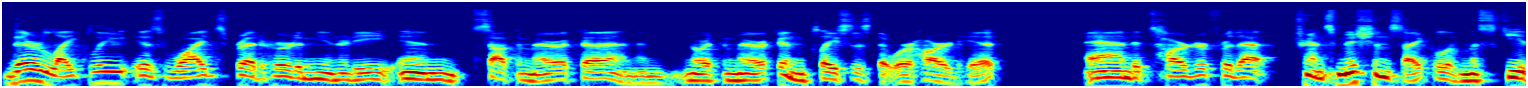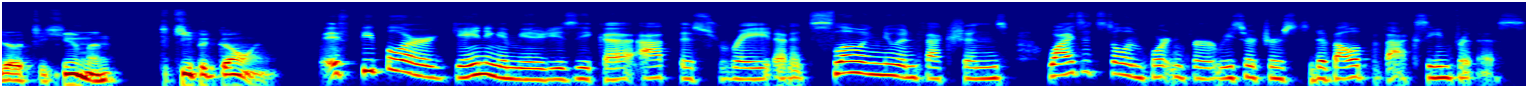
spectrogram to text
there likely is widespread herd immunity in South America and in North America and places that were hard hit. And it's harder for that transmission cycle of mosquito to human to keep it going. If people are gaining immunity Zika at this rate and it's slowing new infections, why is it still important for researchers to develop a vaccine for this?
